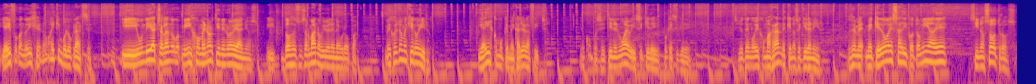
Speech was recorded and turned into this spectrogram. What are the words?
Y ahí fue cuando dije, no, hay que involucrarse. Y un día charlando con mi hijo menor, tiene nueve años y dos de sus hermanos viven en Europa. Me dijo, yo me quiero ir. Y ahí es como que me cayó la ficha. Yo, ¿cómo? Pues si tiene nueve y se quiere ir. ¿Por qué se quiere ir? Si yo tengo hijos más grandes que no se quieren ir. Entonces me, me quedó esa dicotomía de si nosotros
